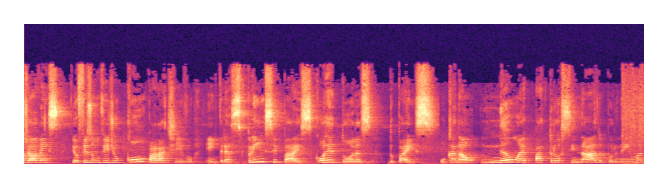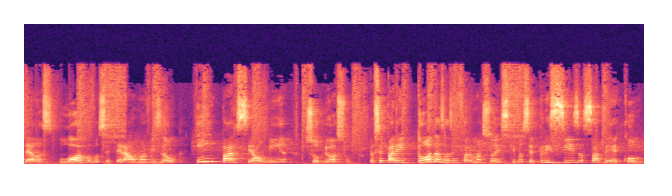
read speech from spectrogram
jovens, eu fiz um vídeo comparativo entre as principais corretoras do país. O canal não é patrocinado por nenhuma delas, logo você terá uma visão imparcial minha sobre o assunto. Eu separei todas as informações que você precisa saber, como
